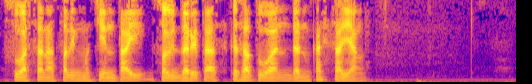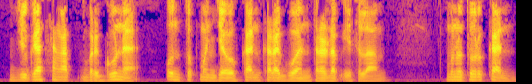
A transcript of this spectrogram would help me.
suasana saling mencintai, solidaritas, kesatuan, dan kasih sayang. Juga sangat berguna untuk menjauhkan keraguan terhadap Islam, menuturkan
